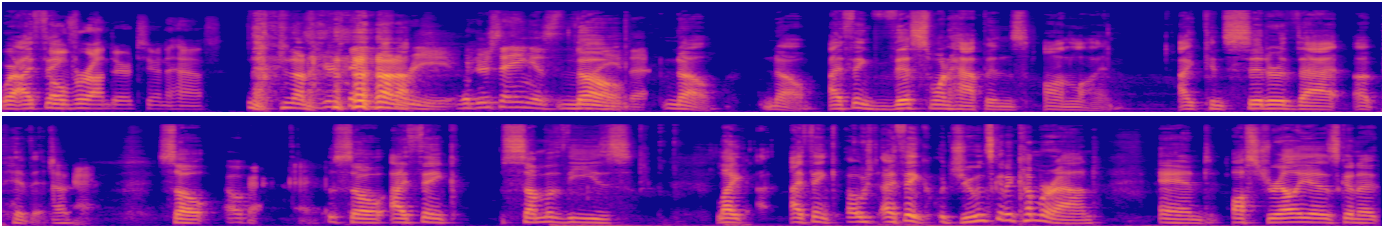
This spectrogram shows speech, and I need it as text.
Where I think Over under two and a half. no, no, You're saying no, no, three. What you're saying is three no, then. no, no. I think this one happens online. I consider that a pivot. Okay. So, Okay. okay. so I think some of these, like, I think, oh, I think June's gonna come around, and Australia is gonna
